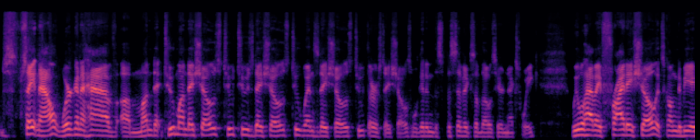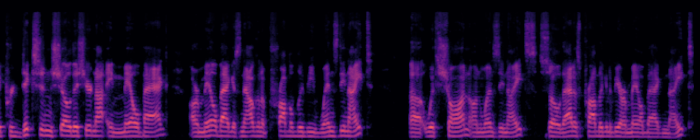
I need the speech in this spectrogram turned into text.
just say it now. We're going to have a Monday, two Monday shows, two Tuesday shows, two Wednesday shows, two Thursday shows. We'll get into the specifics of those here next week. We will have a Friday show. It's going to be a prediction show this year, not a mailbag. Our mailbag is now going to probably be Wednesday night uh, with Sean on Wednesday nights. So that is probably going to be our mailbag night.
